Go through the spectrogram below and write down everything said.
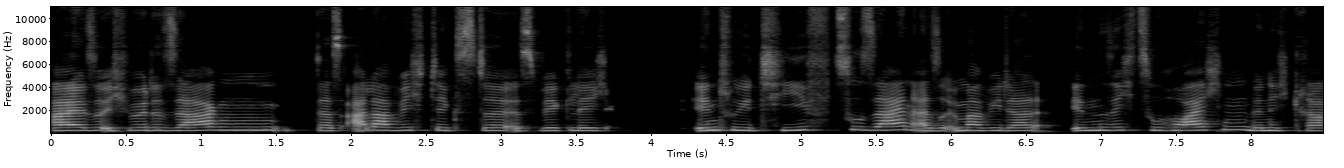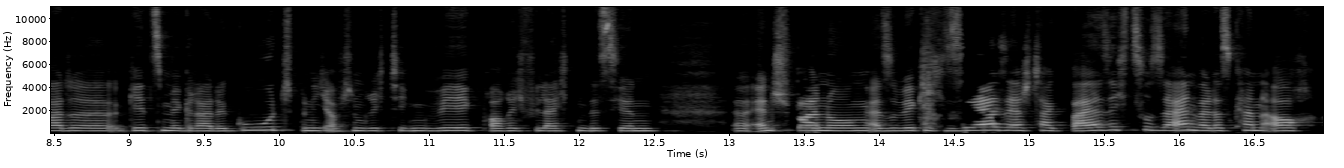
Also ich würde sagen, das Allerwichtigste ist wirklich intuitiv zu sein, also immer wieder in sich zu horchen. Bin ich gerade, geht es mir gerade gut? Bin ich auf dem richtigen Weg? Brauche ich vielleicht ein bisschen äh, Entspannung? Also wirklich sehr, sehr stark bei sich zu sein, weil das kann auch,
